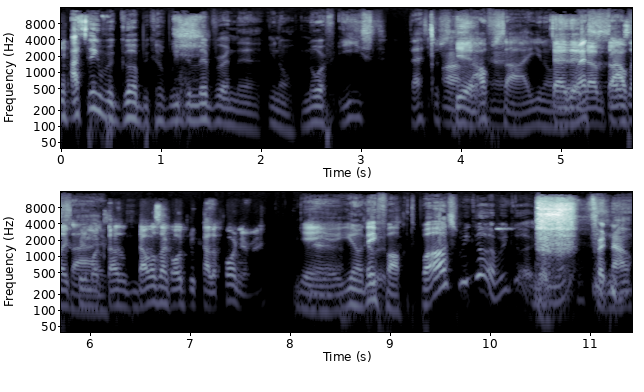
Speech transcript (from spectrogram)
I think we're good because we deliver in the you know northeast. That's just Ah, the Yeah. south side, you know. That, the that, that, that was like pretty much that, that was like all through California, right? Yeah, yeah, Yeah. you know they was- fucked, but us we good, we good. For now.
